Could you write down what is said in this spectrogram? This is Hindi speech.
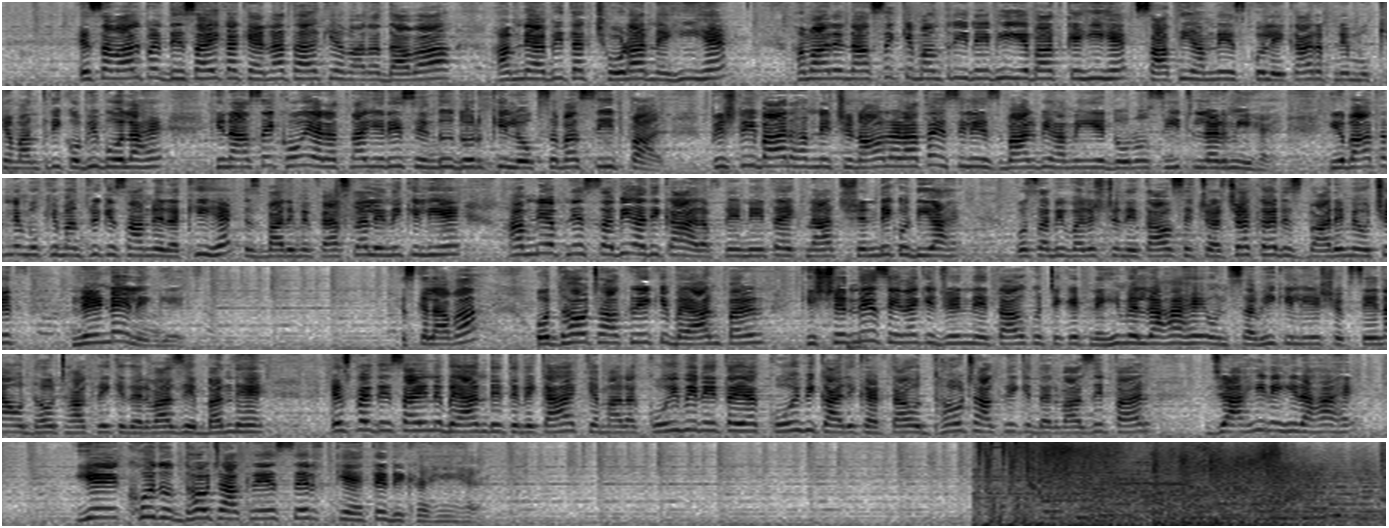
इस सवाल पर देसाई का कहना था कि हमारा दावा हमने अभी तक छोड़ा नहीं है। हमारे नासिक के मंत्री ने भी ये बात कही है। साथ ही हमने इसको लेकर अपने मुख्यमंत्री को भी बोला है कि नासिक हो या रत्नागिरी सिंधु दुर्ग की लोकसभा सीट पर। पिछली बार हमने चुनाव लड़ा था, इसीलिए इस बार भी हमें ये दोनों सीट लड़नी है। ये बात हमने मुख्यमंत्री के सामने रखी है। इस बारे में फैसला लेने के लिए हमने अपने सभी अधिकार, अपने नेता एक शिंदे को दिया है। वो सभी वरिष्ठ नेताओं से चर्चा कर इस बारे में उचित निर्णय लेंगे। इसके अलावा, उद्धव ठाकरे के बयान पर कि शिंदे सेना के जिन नेताओं को टिकट नहीं मिल रहा है, उन सभी के लिए शिवसेना, उद्धव ठाकरे के दरवाजे बंद है। इस पर देसाई ने बयान देते हुए कहा कि हमारा कोई भी नेता या कोई भी कार्यकर्ता उद्धव ठाकरे के दरवाजे पर जा ही नहीं रहा है। ये खुद उद्धव ठाकरे सिर्फ़ कहते दिख रहे हैं।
